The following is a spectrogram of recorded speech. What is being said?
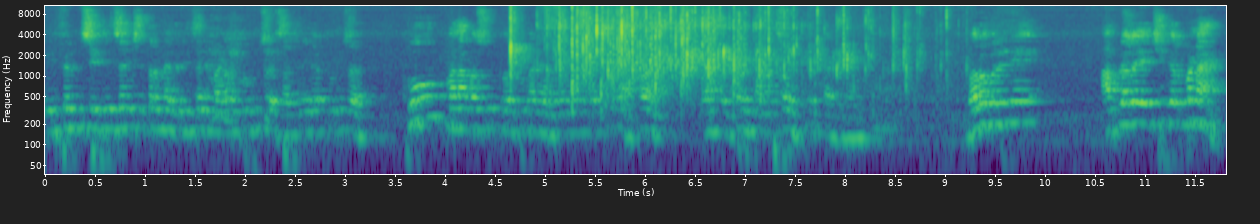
मी फिल्म सिटीचं चित्रनगरीचं आणि मॅडम तुमचं साजरीकर तुमचं खूप मनापासून कौतुकाने आपण या उपयोग बरोबरीने आपल्याला याची कल्पना आहे.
